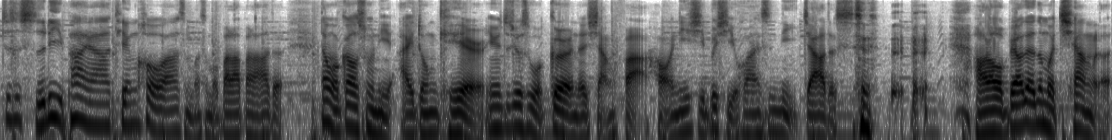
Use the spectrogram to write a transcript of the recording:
就是实力派啊，天后啊，什么什么巴拉巴拉的。但我告诉你，I don't care，因为这就是我个人的想法。好，你喜不喜欢是你家的事。好了，我不要再那么呛了。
